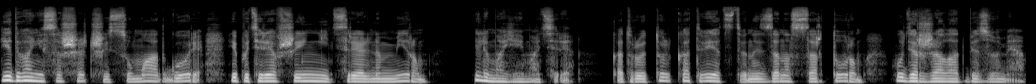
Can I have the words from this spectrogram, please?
едва не сошедшей с ума от горя и потерявшей нить с реальным миром, или моей матери, которую только ответственность за нас с Артуром удержала от безумия.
